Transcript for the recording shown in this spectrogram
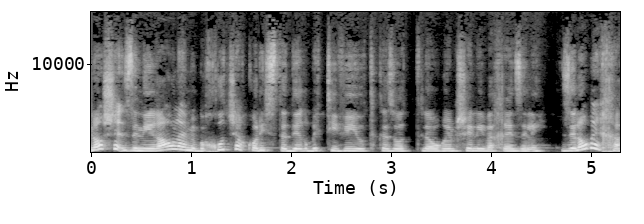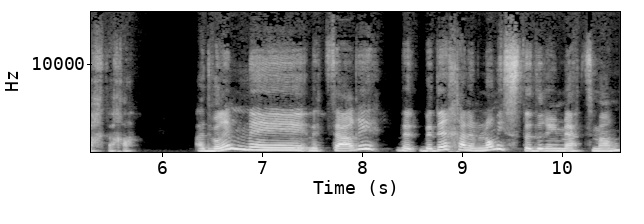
לא שזה נראה אולי מבחוץ שהכל יסתדר בטבעיות כזאת להורים שלי ואחרי זה לי, זה לא בהכרח ככה. הדברים אה, לצערי בדרך כלל הם לא מסתדרים מעצמם,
